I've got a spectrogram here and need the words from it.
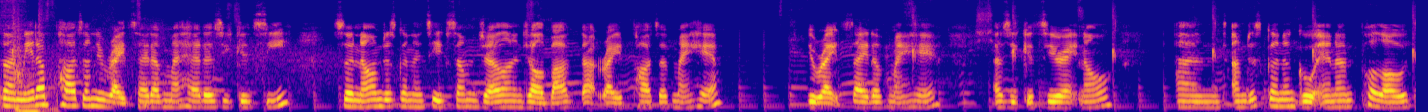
So I made a part on the right side of my head as you can see. So now I'm just going to take some gel and gel back that right part of my hair. The right side of my hair as you can see right now. And I'm just going to go in and pull out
